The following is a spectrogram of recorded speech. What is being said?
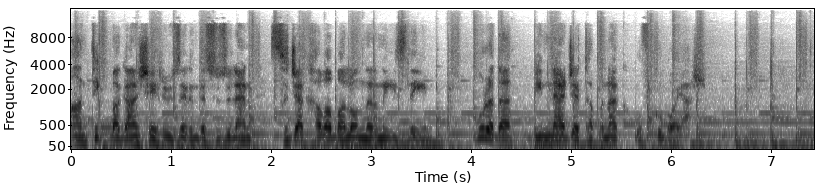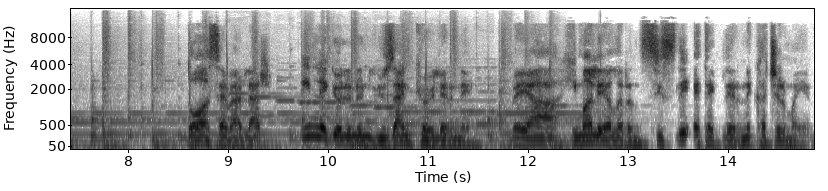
Antik Bagan şehri üzerinde süzülen sıcak hava balonlarını izleyin. Burada binlerce tapınak ufku boyar. Doğa severler, İnle Gölü'nün yüzen köylerini veya Himalayaların sisli eteklerini kaçırmayın.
